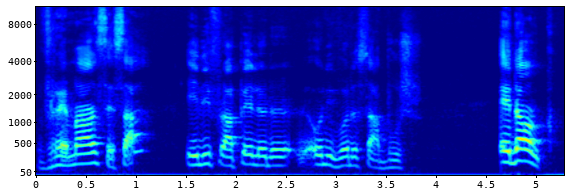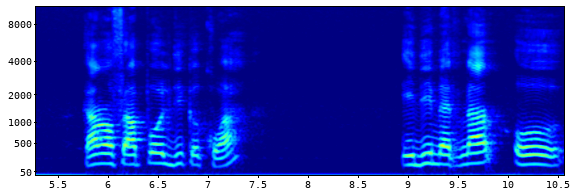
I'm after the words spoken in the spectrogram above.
vraiment c'est ça? Il dit frapper au niveau de sa bouche. Et donc, quand on frappe Paul, dit que quoi? Il dit maintenant au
